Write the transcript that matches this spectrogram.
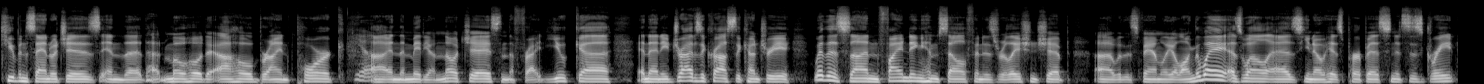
Cuban sandwiches in the that mojo de ajo brined pork uh, and the medianoches and the fried yuca. And then he drives across the country with his son, finding himself and his relationship uh, with his family along the way, as well as, you know, his purpose. And it's this great,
